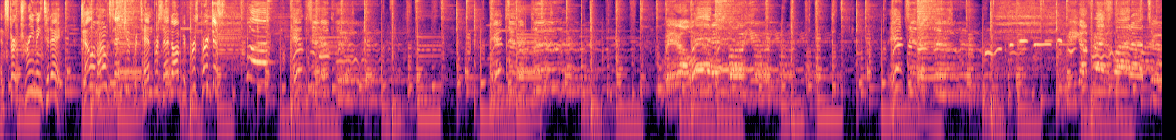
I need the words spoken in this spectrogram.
and start dreaming today. Tell them Hunk sent you for 10% off your first purchase. What? Into the blue. Into the blue. We're all waiting for you. Into the blue. We got fresh water too.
